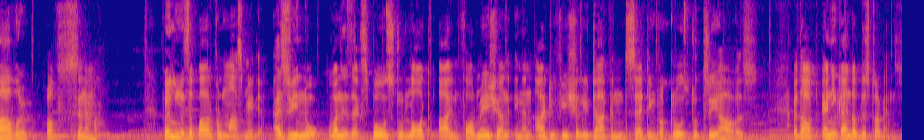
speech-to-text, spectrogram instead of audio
Power of cinema. Film is a powerful mass medium. As we know, one is exposed to lot of information in an artificially darkened setting for close to 3 hours without any kind of disturbance.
